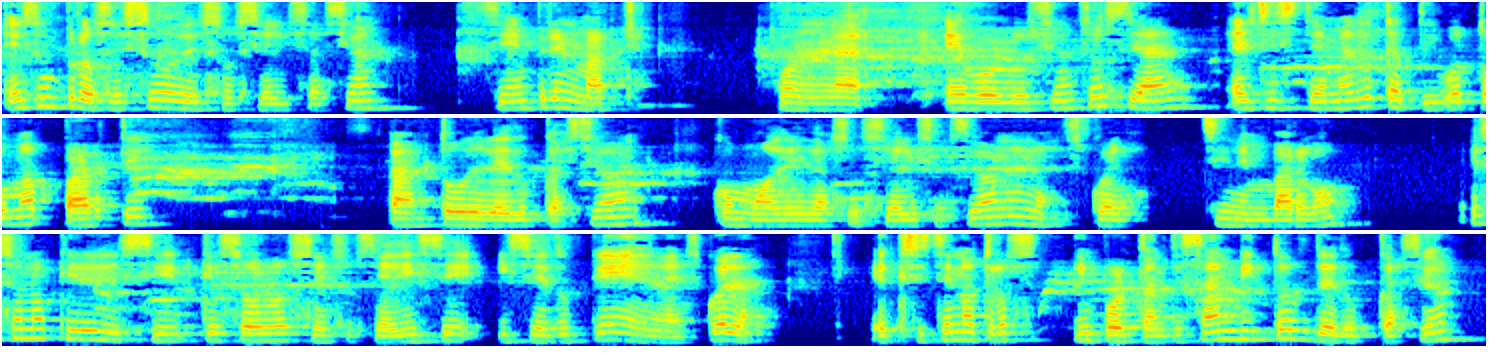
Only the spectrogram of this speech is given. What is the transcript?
Es un proceso de socialización, siempre en marcha. Con la evolución social, el sistema educativo toma parte tanto de la educación como de la socialización en las escuelas. Sin embargo, eso no quiere decir que solo se socialice y se eduque en la escuela. Existen otros importantes ámbitos de educación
